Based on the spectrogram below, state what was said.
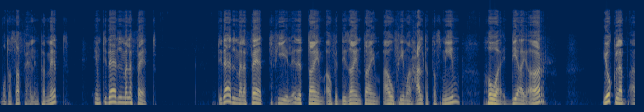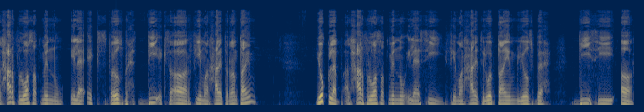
متصفح الإنترنت امتداد الملفات. امتداد الملفات في ال edit time أو في ال design time أو في مرحلة التصميم هو ال DIR يقلب الحرف الوسط منه إلى X فيصبح DXR في مرحلة ال run time. يقلب الحرف الوسط منه إلى C في مرحلة ال web time ليصبح DCR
